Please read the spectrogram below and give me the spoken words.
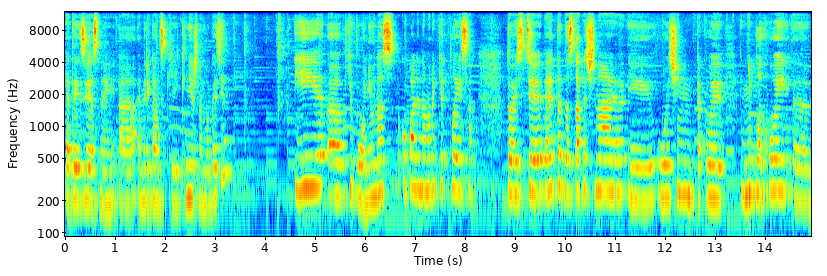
Это известный э, американский книжный магазин, и э, в Японии у нас покупали на маркетплейсах. То есть э, это достаточно и очень такой неплохой, э,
